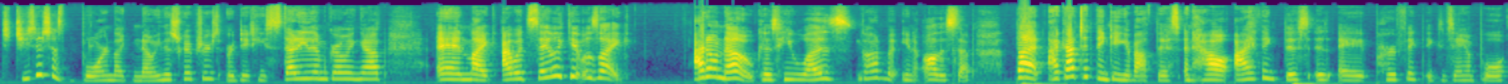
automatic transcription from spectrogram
did Jesus just born like knowing the scriptures or did he study them growing up? And like, I would say, like, it was like I don't know because he was God, but you know, all this stuff. But I got to thinking about this and how I think this is a perfect example.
